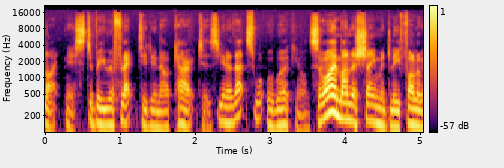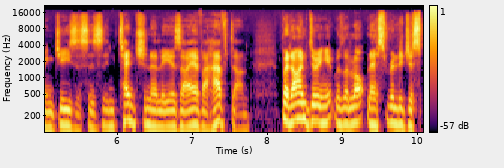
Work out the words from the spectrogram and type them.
likeness to be reflected in our characters. You know, that's what we're working on. So I'm unashamedly following Jesus as intentionally as I ever have done, but I'm doing it with a lot less religious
